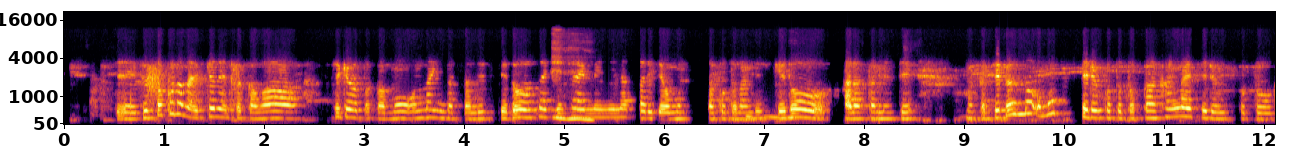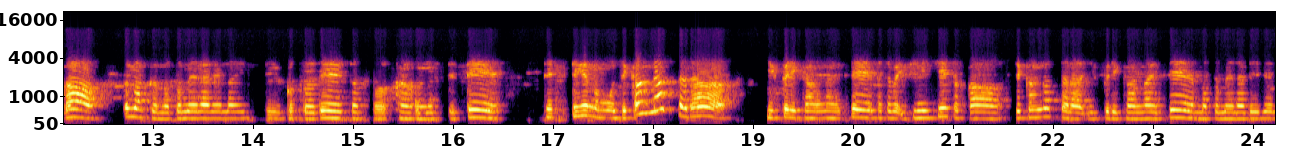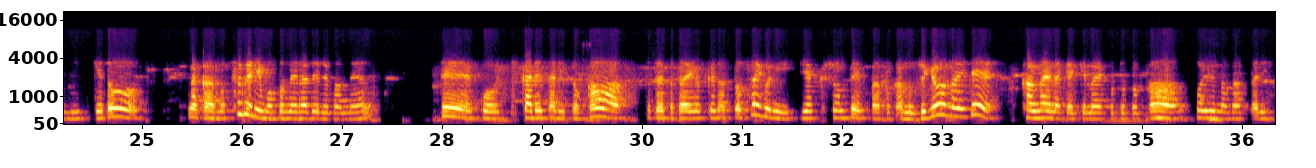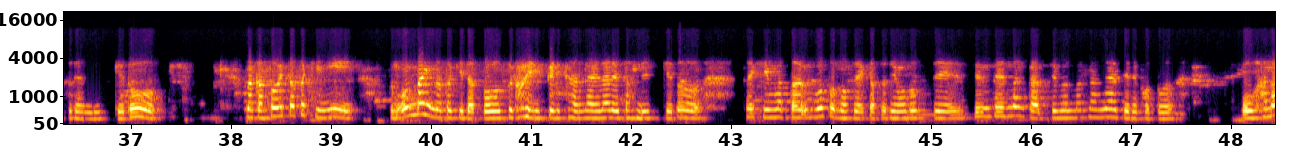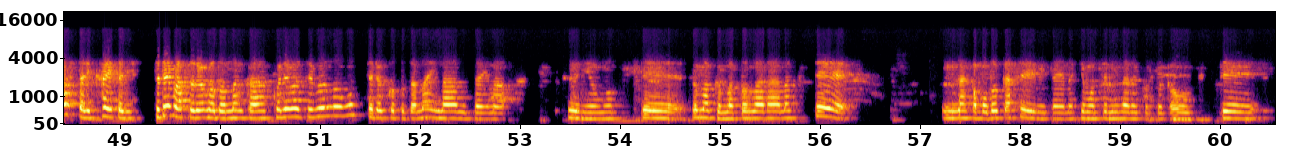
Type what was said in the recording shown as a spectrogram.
ずっとコロナで去年とかは、授業とかもオンラインだったんですけど、最近対面になったりで思ったことなんですけど、改めて、なんか自分の思ってることとか考えてることがうまくまとめられないっていうことで、ちょっと思ってて、で、っていうのも、時間があったら、ゆっくり考えて、例えば1日とか、時間があったらゆっくり考えてまとめられるんですけど、なんかあのすぐに求められる場面でこう聞かれたりとか、例えば大学だと最後にリアクションペーパーとか、の授業内で考えなきゃいけないこととか、そういうのがあったりするんですけど、なんかそういった時に、オンラインの時だとすごいゆっくり考えられたんですけど、最近また元の生活に戻って、全然なんか自分の考えてることを話したり書いたりすればするほど、なんかこれは自分の思ってることじゃないな、みたいなふうに思って、うまくまとまらなくて、なんかもどかしいみたいな気持ちになることが多くて、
